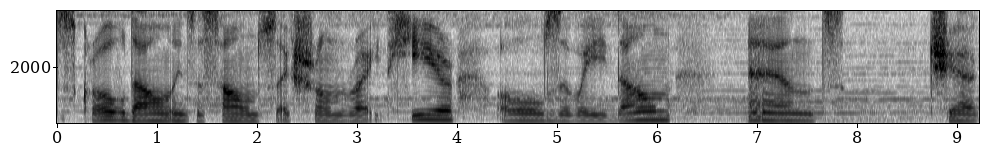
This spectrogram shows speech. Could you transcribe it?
scroll down in the sound section right here all the way down and check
